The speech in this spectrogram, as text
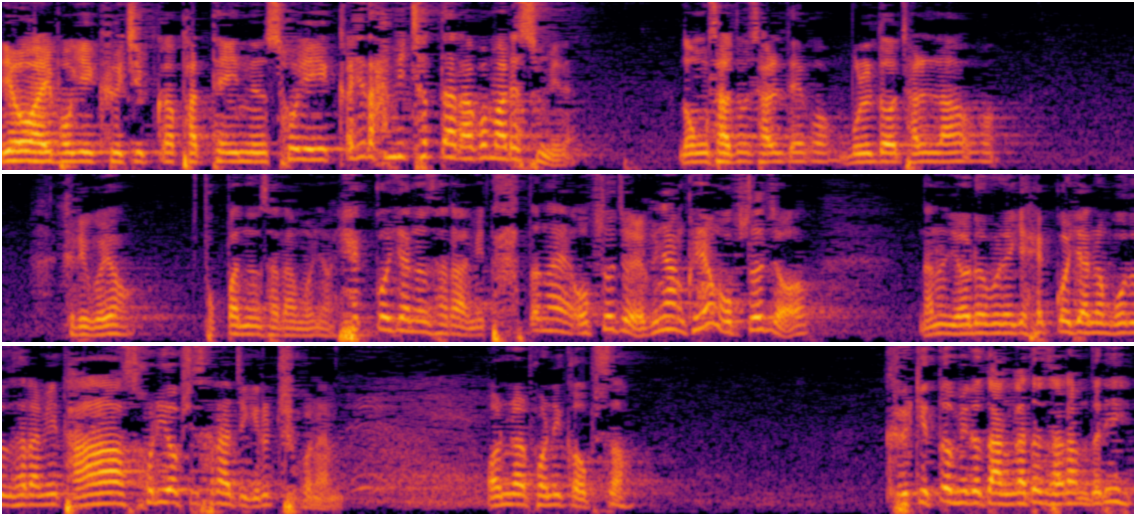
여호와의 복이 그 집과 밭에 있는 소에게까지 다 미쳤다라고 말했습니다. 농사도 잘 되고 물도 잘 나오고 그리고요 복 받는 사람은요 해코지하는 사람이 다 떠나요 없어져요 그냥 그냥 없어져 나는 여러분에게 해코지하는 모든 사람이 다 소리 없이 사라지기를 축원합니다. 어느 날 보니까 없어 그렇게 떠밀어도 안 가던 사람들이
